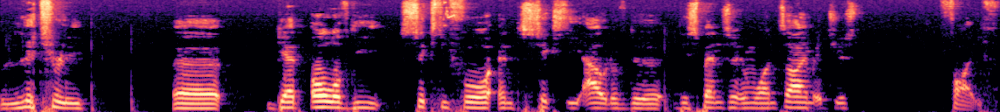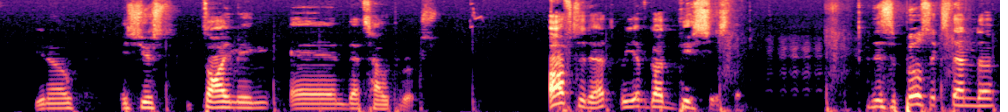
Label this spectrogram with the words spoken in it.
literally uh, get all of the 64 and 60 out of the dispenser in one time. It's just 5, you know? It's just timing and that's how it works. After that, we have got this system. This is a pulse extender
